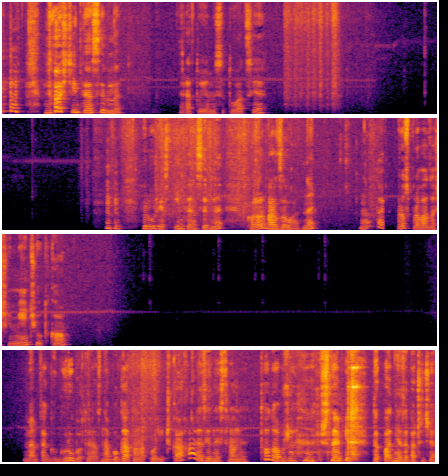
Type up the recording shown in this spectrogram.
dość intensywny. Ratujemy sytuację. Róż jest intensywny, kolor bardzo ładny. No tak, rozprowadza się mięciutko. Mam tak grubo teraz, na bogato na policzkach, ale z jednej strony to dobrze, przynajmniej dokładnie zobaczycie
